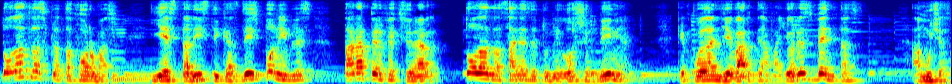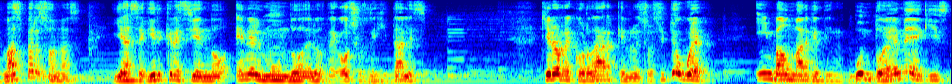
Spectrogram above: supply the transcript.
todas las plataformas y estadísticas disponibles para perfeccionar todas las áreas de tu negocio en línea, que puedan llevarte a mayores ventas, a muchas más personas y a seguir creciendo en el mundo de los negocios digitales. Quiero recordar que en nuestro sitio web inboundmarketing.mx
